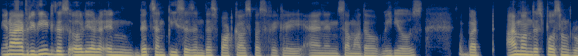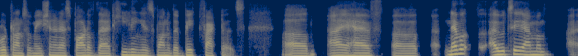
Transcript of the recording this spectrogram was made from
you know, I've revealed this earlier in bits and pieces in this podcast specifically and in some other videos, but I'm on this personal growth transformation, and as part of that, healing is one of the big factors. Um, I have uh, never, I would say, I'm a, uh,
